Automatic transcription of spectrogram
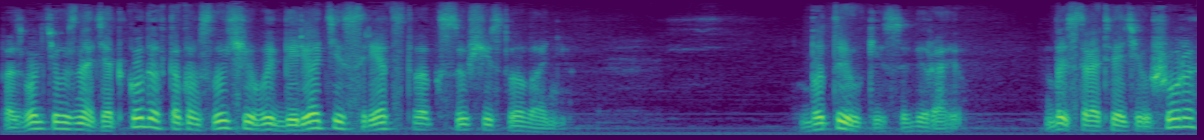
Позвольте узнать, откуда в таком случае вы берете средства к существованию? Бутылки собираю, быстро ответил Шура,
